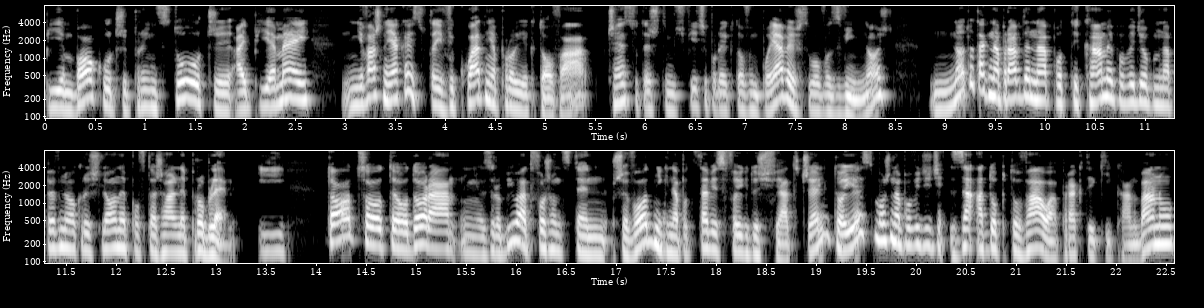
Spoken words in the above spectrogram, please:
PMBOK-u, czy Prince2, czy IPMA, nieważne jaka jest tutaj wykładnia projektowa, często też w tym świecie projektowym pojawia się słowo zwinność, no to tak naprawdę napotykamy, powiedziałbym, na pewne określone, powtarzalne problemy. I To, co Teodora mm, zrobiła, tworząc ten przewodnik na podstawie swoich doświadczeń, to jest, można powiedzieć, zaadoptowała praktyki Kanbanu,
